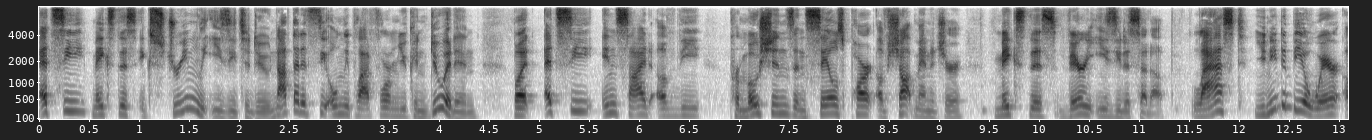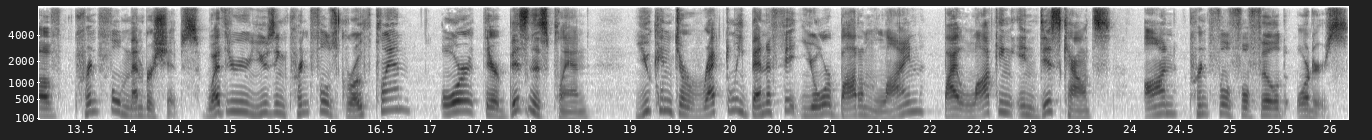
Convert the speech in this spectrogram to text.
Etsy makes this extremely easy to do. Not that it's the only platform you can do it in, but Etsy inside of the promotions and sales part of Shop Manager makes this very easy to set up. Last, you need to be aware of Printful memberships. Whether you're using Printful's growth plan or their business plan, you can directly benefit your bottom line by locking in discounts on Printful fulfilled orders.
